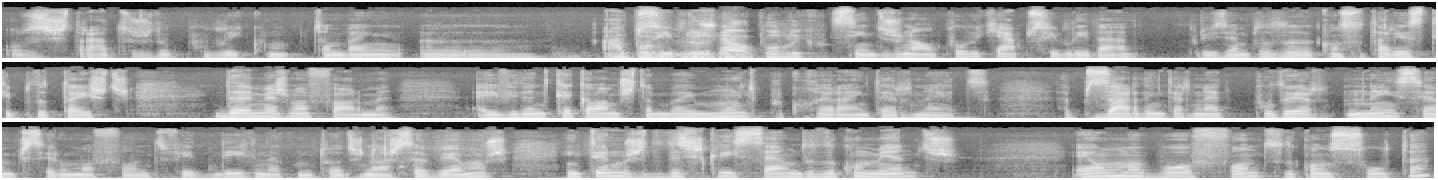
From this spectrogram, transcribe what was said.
os extratos do público também uh, há do, possibilidade. Do jornal público? Sim, do jornal público há a possibilidade, por exemplo, de consultar esse tipo de textos. Da mesma forma, é evidente que acabamos também muito por correr à internet. Apesar da internet poder nem sempre ser uma fonte fidedigna, como todos nós sabemos, em termos de descrição de documentos, é uma boa fonte de consulta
